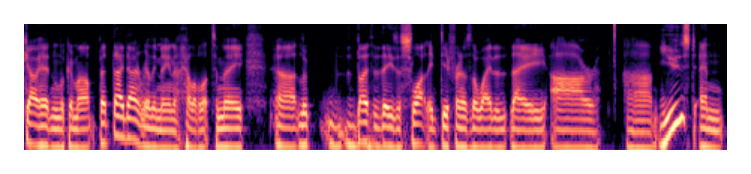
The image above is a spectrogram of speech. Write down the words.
Go ahead and look them up, but they don't really mean mean a hell of a lot to me. Uh, look, both of these are slightly different as the way that they are um, used and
